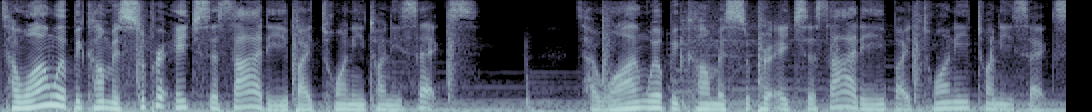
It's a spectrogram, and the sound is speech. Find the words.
Taiwan will become a super age society by 2026. Taiwan will become a super age society by 2026.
